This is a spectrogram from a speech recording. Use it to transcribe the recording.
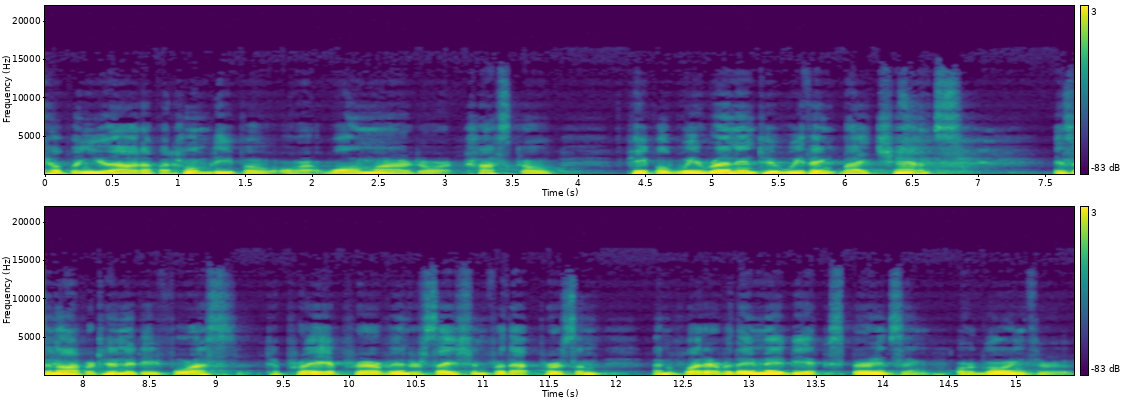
helping you out up at Home Depot or at Walmart or at Costco. People we run into, we think by chance, is an opportunity for us to pray a prayer of intercession for that person and whatever they may be experiencing or going through.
